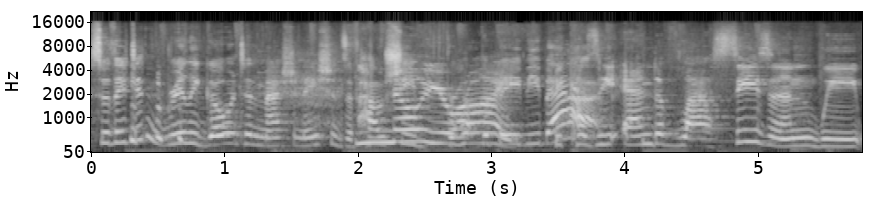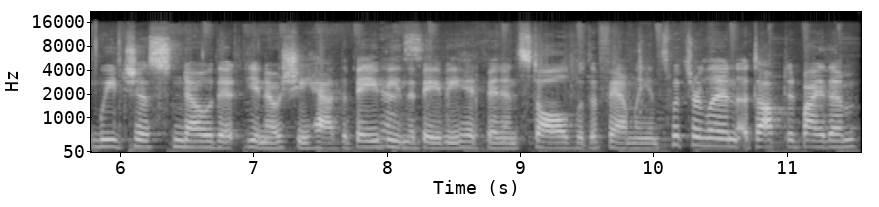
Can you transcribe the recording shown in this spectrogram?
So they didn't really go into the machinations of how no, she brought right. the baby back. Because the end of last season, we we just know that you know she had the baby, and the baby had been installed with a family in Switzerland, adopted by them.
